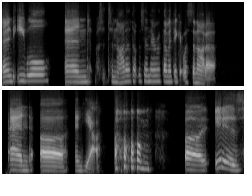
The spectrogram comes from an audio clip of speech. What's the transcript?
and Evil and was it Sanada that was in there with them? I think it was Sanada. And uh and yeah. um uh it is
